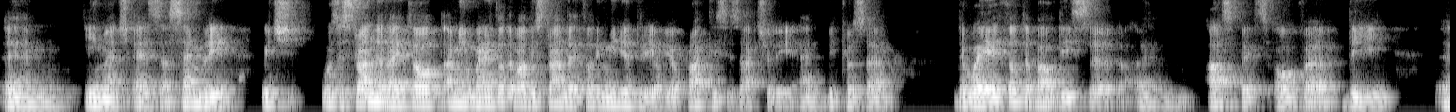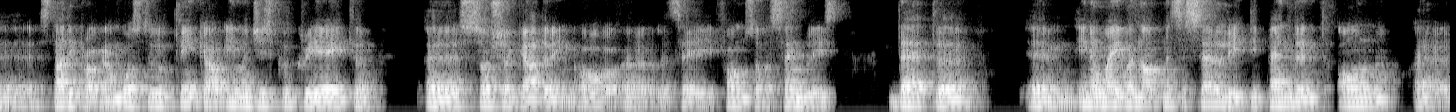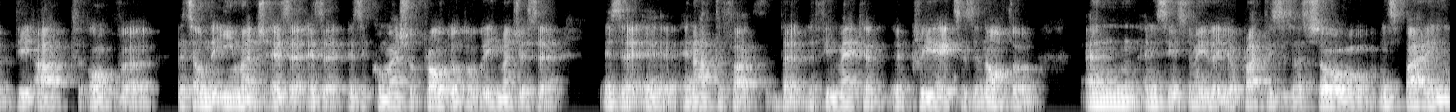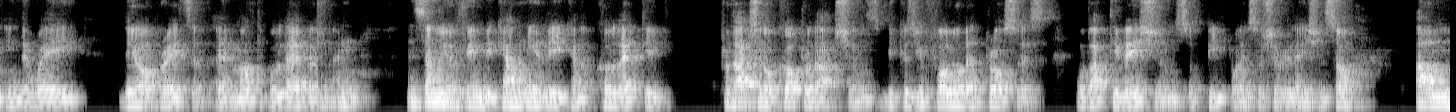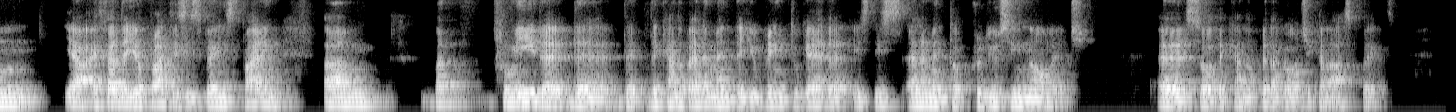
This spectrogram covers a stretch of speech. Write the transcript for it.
um, image as assembly, which was a strand that I thought, I mean, when I thought about the strand, I thought immediately of your practices actually, and because um, the way I thought about these uh, um, aspects of uh, the uh, study program was to think how images could create uh, social gathering or uh, let's say forms of assemblies that um, in a way were not necessarily dependent on the act of let's say on the image as a, as a, as a commercial product or the image as a as a, a, an artifact that the filmmaker creates as an author and, and it seems to me that your practices are so inspiring in the way they operate at, at multiple levels. And, and some of your films become nearly kind of collective production or co-productions because you follow that process of activations of people and social relations. So um, yeah, I felt that your practice is very inspiring. Um, but for me, the, the, the, the, kind of element that you bring together is this element of producing knowledge so the kind of pedagogical aspect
